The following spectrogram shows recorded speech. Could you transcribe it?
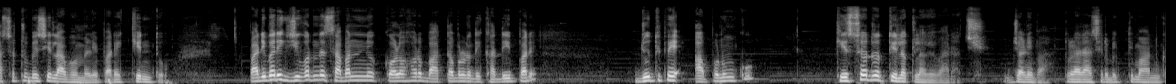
ଆଶାଠୁ ବେଶୀ ଲାଭ ମିଳିପାରେ କିନ୍ତୁ ପାରିବାରିକ ଜୀବନରେ ସାମାନ୍ୟ କଳହର ବାତାବରଣ ଦେଖାଦେଇପାରେ ଯେଉଁଥିପାଇଁ ଆପଣଙ୍କୁ କେଶରର ତିଲକ ଲଗାଇବାର ଅଛି ଜାଣିବା ତୁଳାରାଶିର ବ୍ୟକ୍ତିମାନଙ୍କ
